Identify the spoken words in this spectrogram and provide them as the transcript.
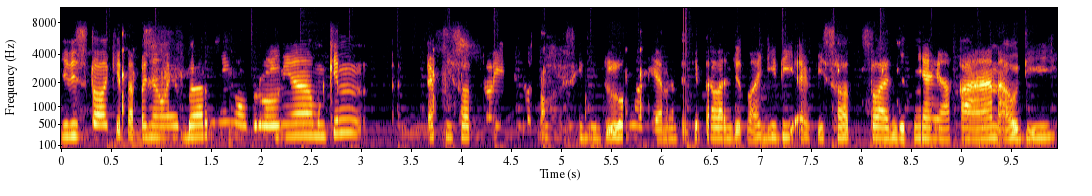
jadi setelah kita panjang lebar nih ngobrolnya, mungkin episode kali ini sampai sini dulu ya. Nanti kita lanjut lagi di episode selanjutnya ya kan, Audi?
